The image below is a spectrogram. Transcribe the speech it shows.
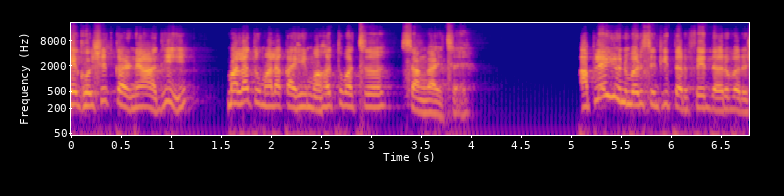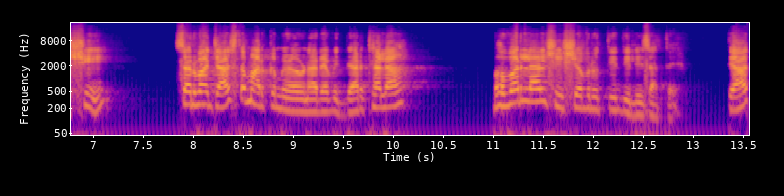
हे घोषित करण्याआधी मला तुम्हाला काही महत्वाचं सांगायचं आहे आपल्या युनिव्हर्सिटीतर्फे दरवर्षी सर्वात जास्त मार्क मिळवणाऱ्या विद्यार्थ्याला भवरलाल शिष्यवृत्ती दिली जाते. त्यात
